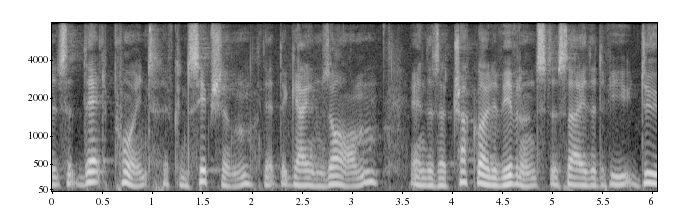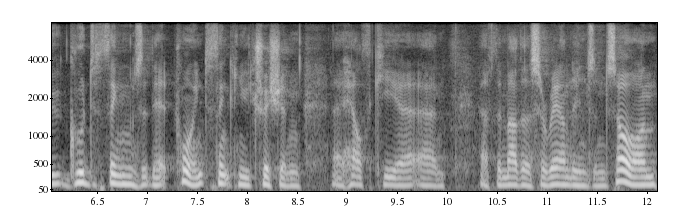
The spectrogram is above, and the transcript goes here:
it's at that point of conception that the game's on, and there's a truckload of evidence to say that if you do good things at that point, think nutrition, uh, healthcare, um, of the mother surroundings, and so on,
